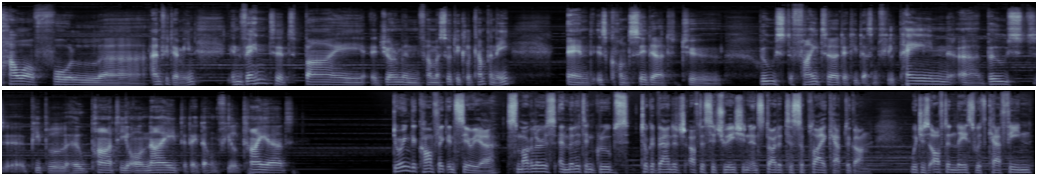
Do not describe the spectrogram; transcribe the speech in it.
powerful uh, amphetamine invented by a German pharmaceutical company and is considered to boost a fighter that he doesn't feel pain, uh, boost uh, people who party all night that they don't feel tired. During the conflict in Syria, smugglers and militant groups took advantage of the situation and started to supply Captagon, which is often laced with caffeine,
